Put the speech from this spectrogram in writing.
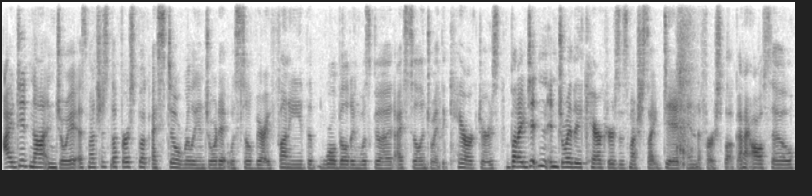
I did not enjoy it as much as the first book. I still really enjoyed it. It was still very funny. The world building was good. I still enjoyed the characters, but I didn't enjoy the characters as much as I did in the first book. And I also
